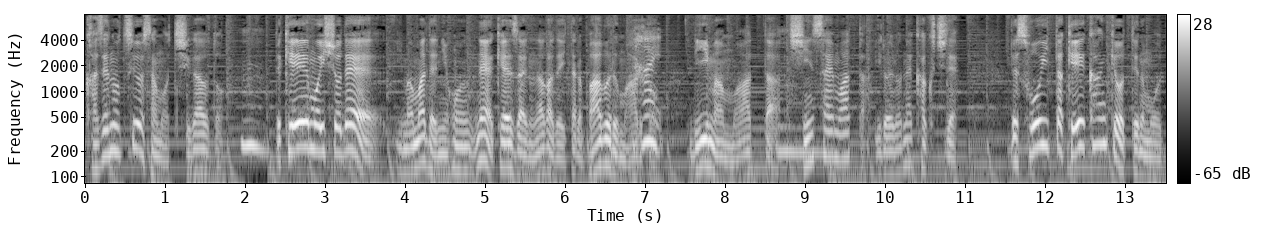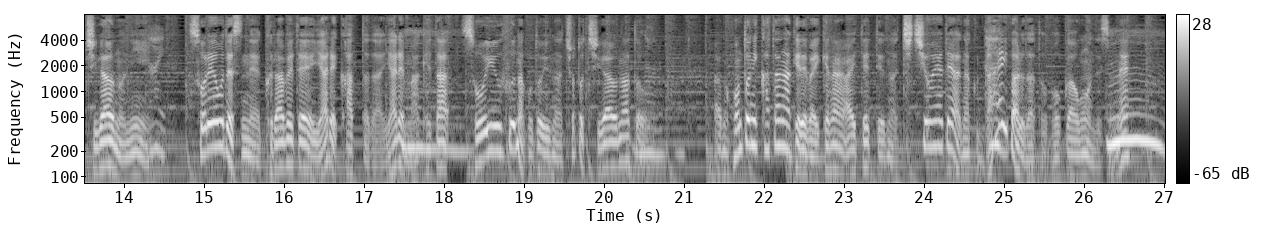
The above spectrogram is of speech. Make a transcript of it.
風の強さも違うと。うんで経営も一緒で今まで日本ね経済の中で言ったらバブルもあると、はい。リーマンもあった、うん。震災もあった。いろいろね各地で。でそういった経営環境っていうのも違うのに、はい。それをですね比べてやれ勝っただやれ負けた、うん。そういうふうなことを言うのはちょっと違うなと。なるあの本当に勝たなければいけない相手っていうのは父親ではなくライバルだと僕は思うんですよね、うん。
